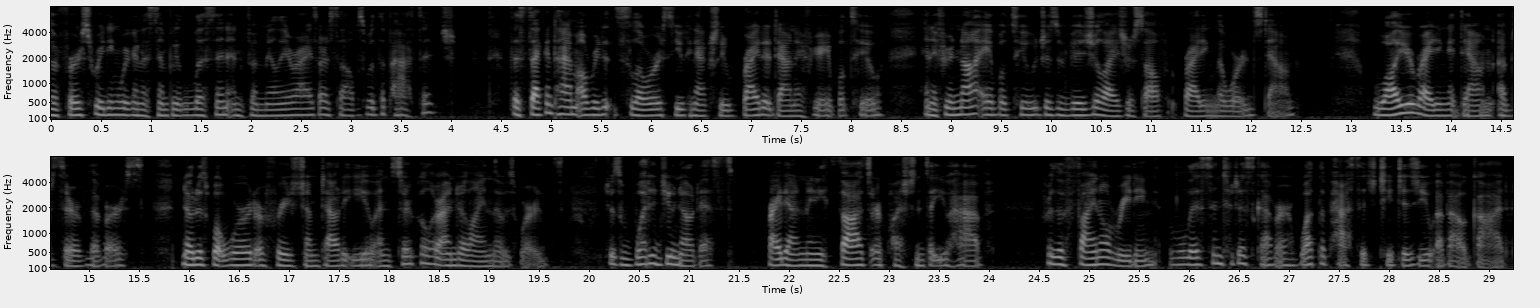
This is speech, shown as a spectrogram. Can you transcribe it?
the first reading, we're going to simply listen and familiarize ourselves with the passage. The second time, I'll read it slower so you can actually write it down if you're able to. And if you're not able to, just visualize yourself writing the words down. While you're writing it down, observe the verse. Notice what word or phrase jumped out at you and circle or underline those words. Just what did you notice? Write down any thoughts or questions that you have. For the final reading, listen to discover what the passage teaches you about God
